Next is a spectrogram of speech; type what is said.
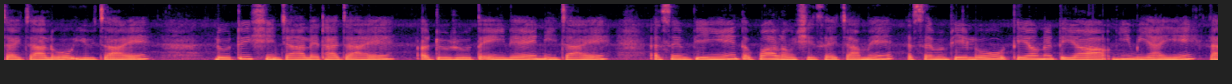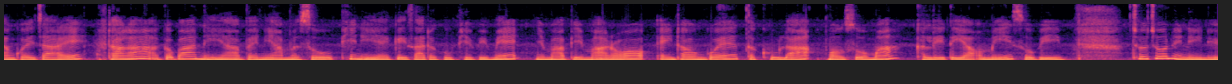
ကြိုက်ကြလို့ယူကြတယ်လူတိရှင်ကြလက်ထားကြတယ် အတူတူတအိမ်နဲ့နေကြတယ်အဆင်ပြေရင်တစ်ပွားလုံးရှိစေကြမယ်အဆင်မပြေလို့တယောက်နဲ့တယောက်ညှိမရရင်လမ်းခွဲကြတယ်ဒါကကပ္ပနေရဘယ်နေရာမဆိုဖြစ်နေတဲ့ကိစ္စတစ်ခုဖြစ်ပေမဲ့မြန်မာပြည်မှာတော့အိမ်ထောင်ခွဲတစ်ခုလမဟုတ်ဆိုမှကလေးတယောက်အမေဆိုပြီးချိုးချိုးနေနေတွေ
